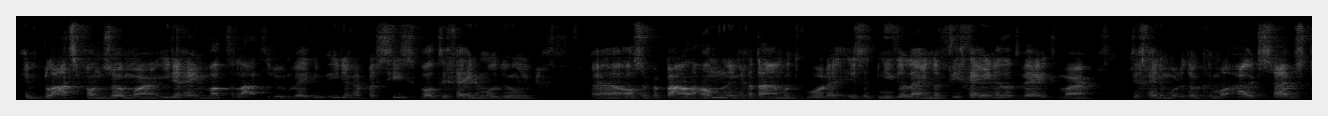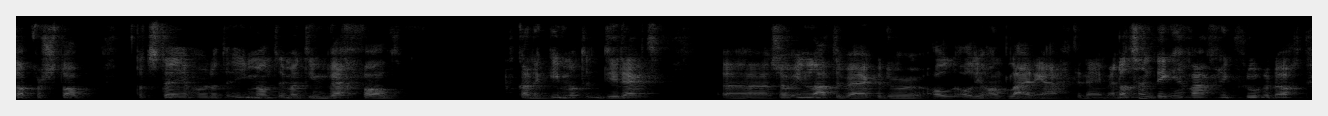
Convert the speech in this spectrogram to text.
in plaats van zomaar iedereen wat te laten doen, weet nu iedereen precies wat diegene moet doen. Uh, als er bepaalde handelingen gedaan moeten worden, is het niet alleen dat diegene dat weet, maar diegene moet het ook helemaal uitschrijven, stap voor stap. Dat stel voor dat iemand in mijn team wegvalt, kan ik iemand direct uh, zo in laten werken door al, al die handleidingen eigenlijk te nemen. En dat zijn dingen waarvan ik vroeger dacht,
